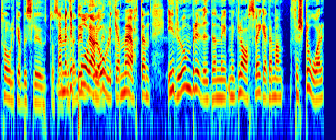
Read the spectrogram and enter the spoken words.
ta olika beslut och så Nej, men det Så pågår väldigt- olika möten i rum bredvid den med, med glasväggar där man förstår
